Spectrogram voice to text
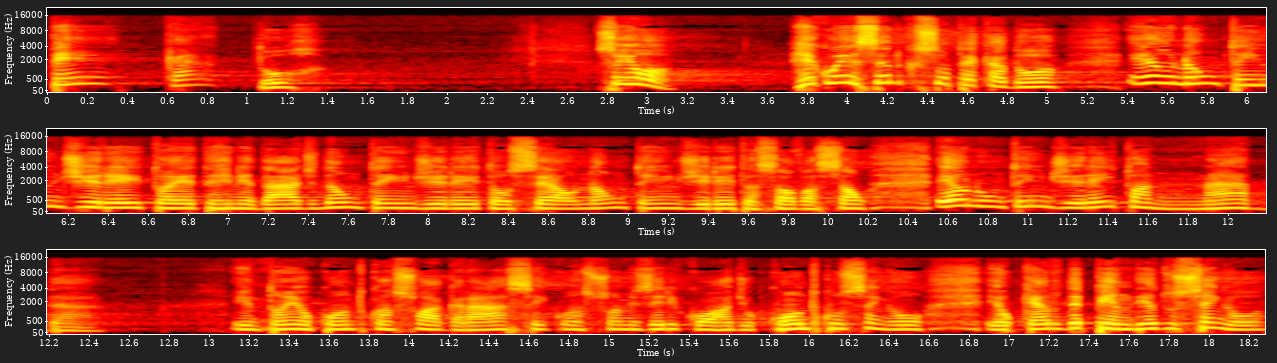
Pecador. Senhor, reconhecendo que sou pecador, eu não tenho direito à eternidade, não tenho direito ao céu, não tenho direito à salvação, eu não tenho direito a nada. Então eu conto com a sua graça e com a sua misericórdia, eu conto com o Senhor, eu quero depender do Senhor.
